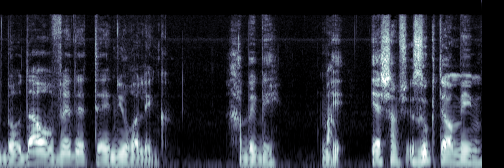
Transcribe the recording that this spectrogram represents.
בעודה עובדת ניורלינק. חביבי, מה? יש שם זוג תאומים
